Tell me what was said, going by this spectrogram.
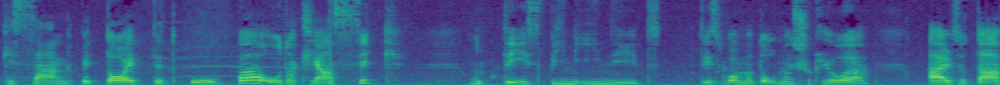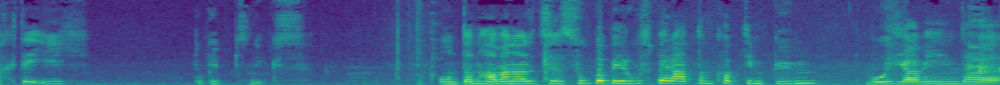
Gesang bedeutet Oper oder Klassik und das bin ich nicht. Das war mir damals schon klar. Also dachte ich, da gibt es nichts. Und dann haben wir noch eine super Berufsberatung gehabt im Gym, wo ich glaube ich in der,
